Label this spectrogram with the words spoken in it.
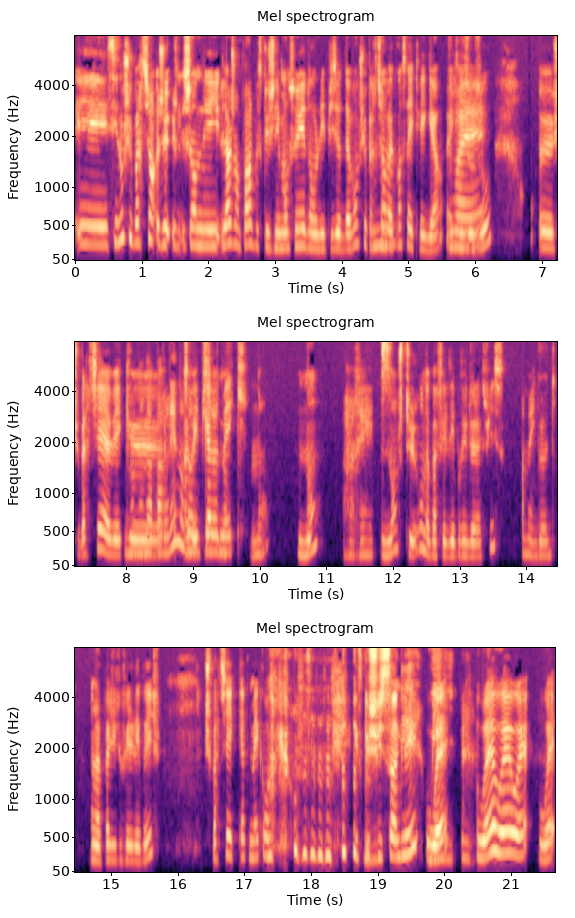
Et sinon, je suis partie. en- je- ai. Là, j'en parle parce que je l'ai mentionné dans l'épisode d'avant. Je suis partie en Mhm. vacances avec les gars, avec Ouais. les zozos. Euh, je suis partie avec. On en a euh, parlé dans un avec quatre épisode, hein. mecs. Non, Non, arrête. non, je te jure, on n'a pas fait le débrief de la Suisse. Oh my god. On n'a pas du tout fait le débrief. Je suis partie avec quatre mecs en vacances. Est-ce que je suis cinglée? Ouais, ouais, ouais, ouais, ouais.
